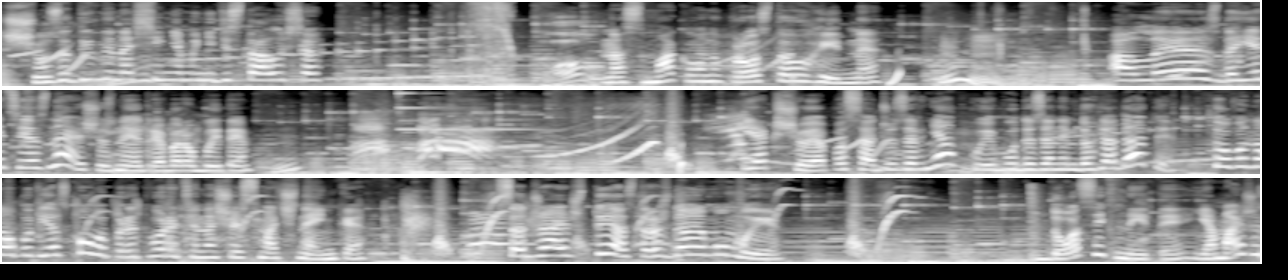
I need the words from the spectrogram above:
Що за дивне насіння мені дісталося? На смак воно просто огидне. Але, здається, я знаю, що з нею треба робити. Якщо я посаджу зернятку і буду за ним доглядати, то воно обов'язково перетвориться на щось смачненьке. Саджаєш ти, а страждаємо ми. Досить нити. Я майже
